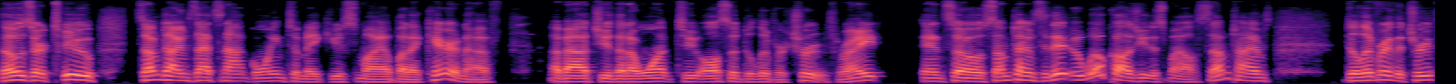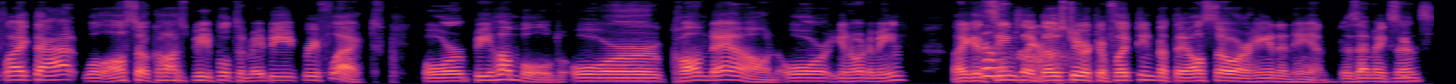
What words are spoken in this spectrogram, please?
Those are two. Sometimes that's not going to make you smile, but I care enough about you that I want to also deliver truth, right? And so sometimes it, it will cause you to smile. Sometimes delivering the truth like that will also cause people to maybe reflect or be humbled or calm down or you know what I mean? Like it They'll seems like those two are conflicting, but they also are hand in hand. Does that make sense?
